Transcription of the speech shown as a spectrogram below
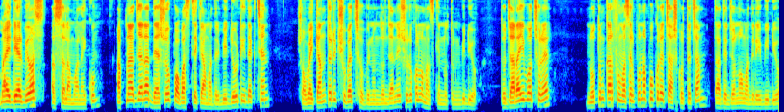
মাই ডিয়ার বিওয়াস আসসালামু আলাইকুম আপনারা যারা দেশ ও প্রবাস থেকে আমাদের ভিডিওটি দেখছেন, সবাইকে আন্তরিক শুভেচ্ছা অভিনন্দন জানিয়ে শুরু করলাম আজকের নতুন ভিডিও। তো যারা এই বছরের নতুন কার্ফু মাছের পোনা পুকুরে চাষ করতে চান, তাদের জন্য আমাদের এই ভিডিও।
